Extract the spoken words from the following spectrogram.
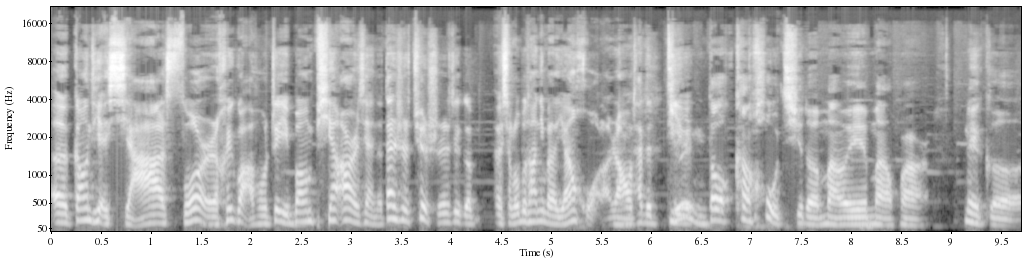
呃钢铁侠、索尔、黑寡妇这一帮偏二线的，但是确实这个呃小罗伯特唐尼把他演火了，然后他的地位你到看后期的漫威漫画，那个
